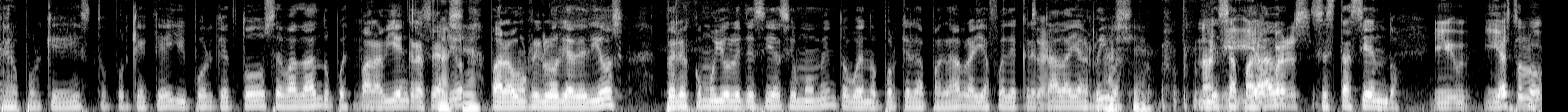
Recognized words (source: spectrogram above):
pero ¿por qué esto? ¿Por qué aquello? Y porque todo se va dando pues para bien, gracias a Dios, es. para honra y gloria de Dios. Pero es como yo les decía hace un momento, bueno, porque la palabra ya fue decretada ahí arriba. Así es. No, y esa y- y palabra se está haciendo. Y, y esto lo,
